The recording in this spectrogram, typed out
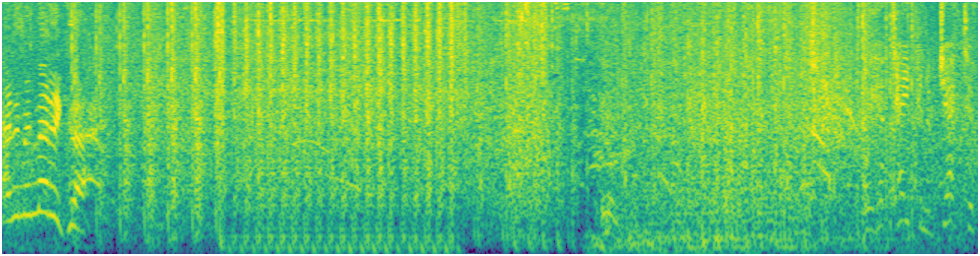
Enemy medic! there. We have taken objective.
